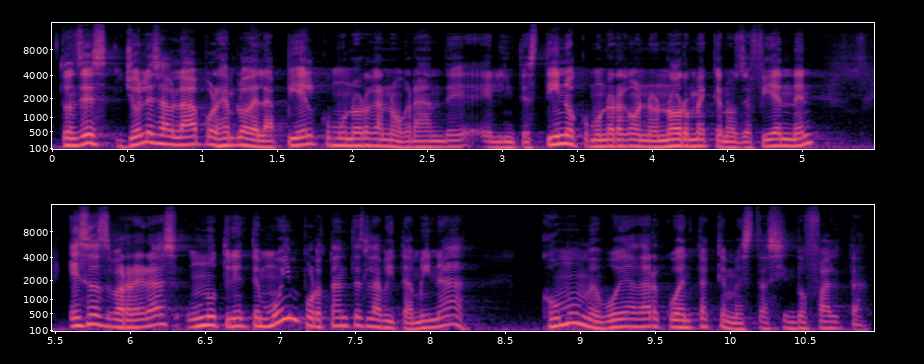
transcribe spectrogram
Entonces, yo les hablaba, por ejemplo, de la piel como un órgano grande, el intestino como un órgano enorme que nos defienden. Esas barreras, un nutriente muy importante es la vitamina A. ¿Cómo me voy a dar cuenta que me está haciendo falta?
